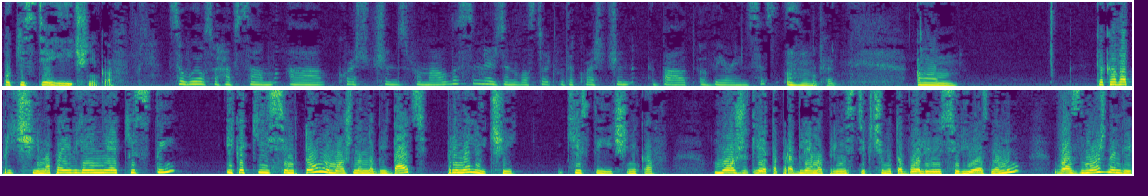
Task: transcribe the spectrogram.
по кисте яичников. So we also have some uh, questions from our listeners, and we'll start with a question about ovarian cysts. Okay? Ам, какова причина появления кисты и какие симптомы можно наблюдать при наличии кисты яичников? Может ли эта проблема привести к чему-то более серьезному? Возможно ли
